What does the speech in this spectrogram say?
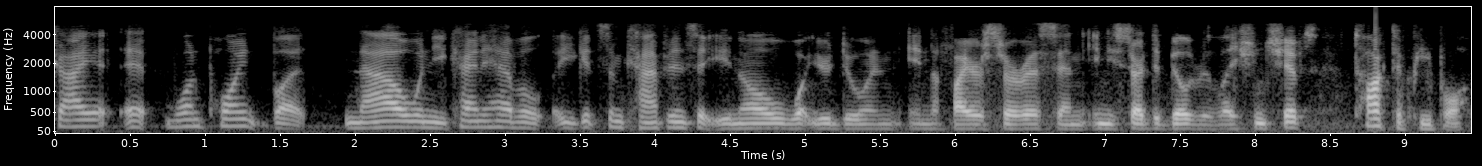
shy at, at one point, but now when you kind of have a you get some confidence that you know what you're doing in the fire service and, and you start to build relationships talk to people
